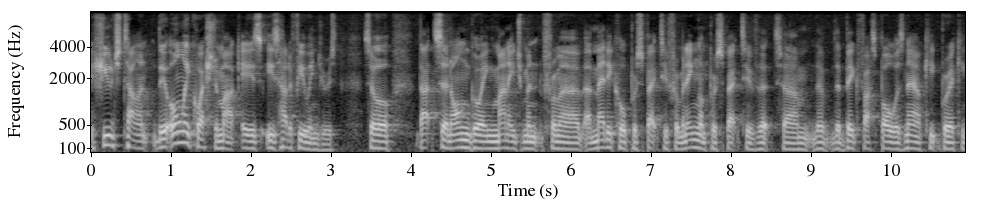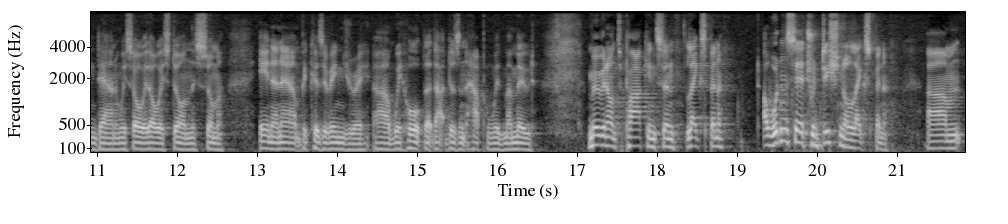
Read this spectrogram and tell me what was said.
a huge talent. The only question mark is he's had a few injuries. So that's an ongoing management from a, a medical perspective, from an England perspective, that um, the, the big fast bowlers now keep breaking down. And we saw with Ollie Stone this summer, in and out because of injury. Uh, we hope that that doesn't happen with Mahmood. Moving on to Parkinson, leg spinner. I wouldn't say a traditional leg spinner. Um,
